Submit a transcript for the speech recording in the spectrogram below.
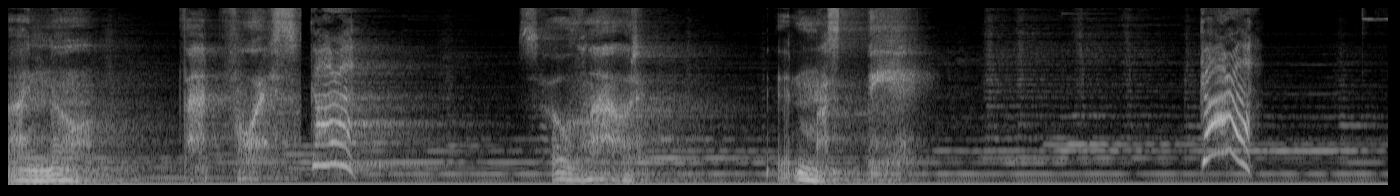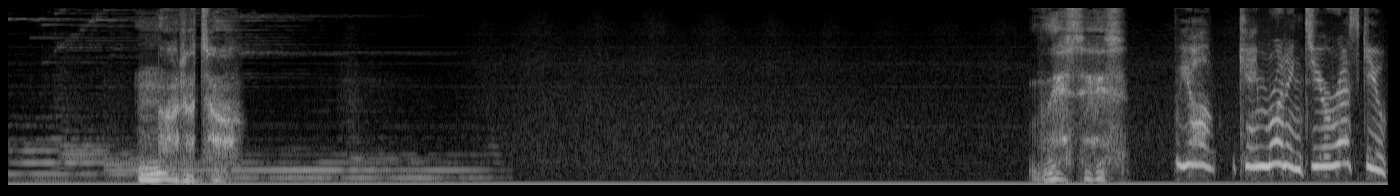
I know Naruto. This is. We all came running to your rescue.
